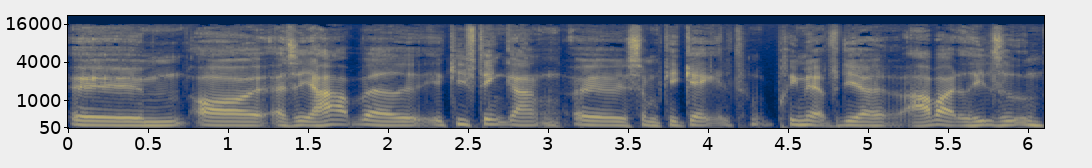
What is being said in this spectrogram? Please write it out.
Øh, og altså, jeg har været gift en gang, øh, som gik galt, primært fordi jeg arbejdede hele tiden.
